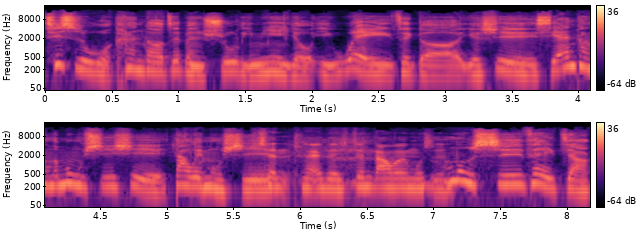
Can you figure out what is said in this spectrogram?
其实我看到这本书里面有一位这个也是喜安堂的牧师，是大卫牧师。陈哎对，陈大卫牧师。牧师在讲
